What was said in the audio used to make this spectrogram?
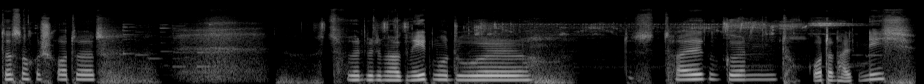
Das noch geschrottet. Jetzt wird mit dem Magnetmodul das Teil gegönnt. Gott, dann halt nicht.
